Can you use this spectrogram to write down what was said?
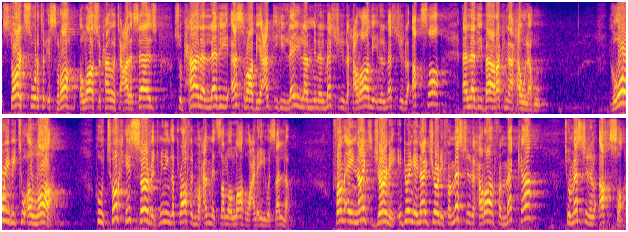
starts Surah Al-Isra, Allah subhanahu wa ta'ala says, سبحان الذي أسرى بعبده ليلا من المسجد الحرام إلى المسجد الأقصى الذي باركنا حوله. Glory be to Allah who took his servant, meaning the Prophet Muhammad sallallahu alaihi wasallam, from a night journey, during a night journey from Masjid al-Haram, from Mecca to Masjid al-Aqsa,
